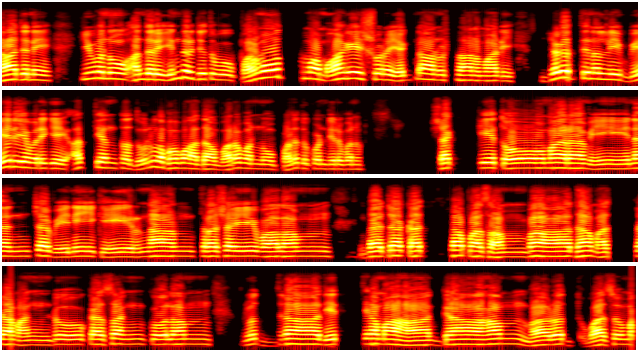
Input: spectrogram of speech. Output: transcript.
ರಾಜನೇ ಇವನು ಅಂದರೆ ಇಂದ್ರಜಿತವು ಪರಮೋತ್ತಮ ಮಾಹೇಶ್ವರ ಯಜ್ಞಾನುಷ್ಠಾನ ಮಾಡಿ ಜಗತ್ತಿನಲ್ಲಿ ಬೇರೆಯವರಿಗೆ ಅತ್ಯಂತ ದುರ್ಲಭವಾದ ವರವನ್ನು ಪಡೆದುಕೊಂಡಿರುವನು. ಶಕ್ತಿತೋಮರಮೀನಂಚ ವಿನಿಕೀರ್ಣಾಂತ್ರ ಶೈವಲಂ ಗಜ ಕಚ್ಚಪ ಸಂಬಾಧಮಶ್ಚ ಮಂಡೂಕ ಸಂಕುಲಂ ರುದ್ರಾದಿತ್ಯ ವಸುಮ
